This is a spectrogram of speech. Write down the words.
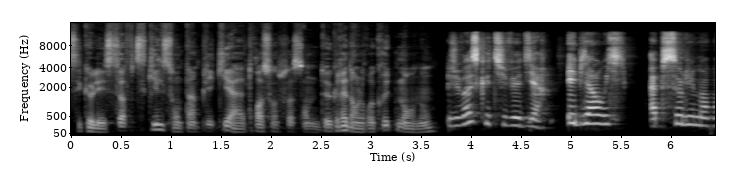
c'est que les soft skills sont impliqués à 360 degrés dans le recrutement, non? Je vois ce que tu veux dire. Eh bien oui, absolument.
